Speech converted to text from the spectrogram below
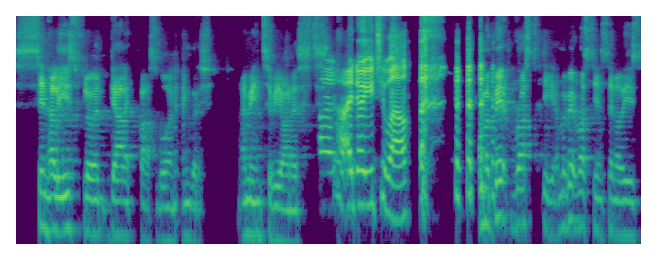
Sinhalese, fluent, Gaelic, possible, and English. I mean, to be honest, uh, I know you too well. I'm a bit rusty. I'm a bit rusty in Sinhalese,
